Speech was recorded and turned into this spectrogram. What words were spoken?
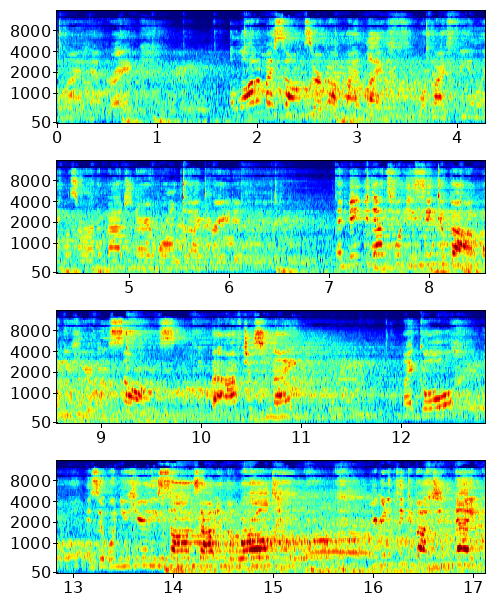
in my head, right? A lot of my songs are about my life, or my feelings, or an imaginary world that I created. And maybe that's what you think about when you hear these songs. But after tonight, my goal is that when you hear these songs out in the world, you're gonna think about tonight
